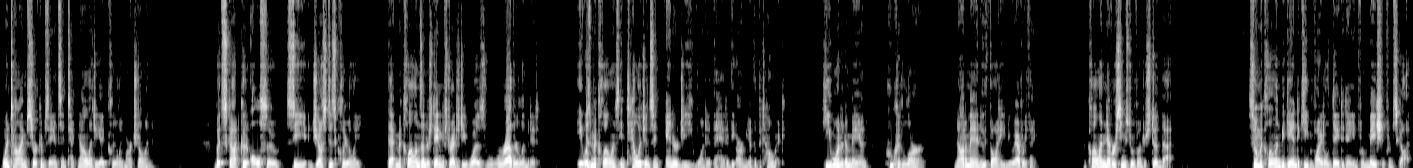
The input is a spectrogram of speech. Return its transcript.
when time, circumstance, and technology had clearly marched on. But Scott could also see just as clearly that McClellan's understanding of strategy was rather limited. It was McClellan's intelligence and energy he wanted at the head of the Army of the Potomac. He wanted a man who could learn, not a man who thought he knew everything. McClellan never seems to have understood that. So McClellan began to keep vital day to day information from Scott.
